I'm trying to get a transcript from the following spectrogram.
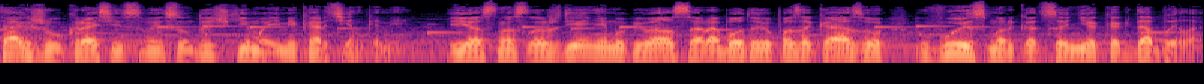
также украсить свои сундучки моими картинками. И я с наслаждением упивался работаю по заказу, высморкаться некогда было.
